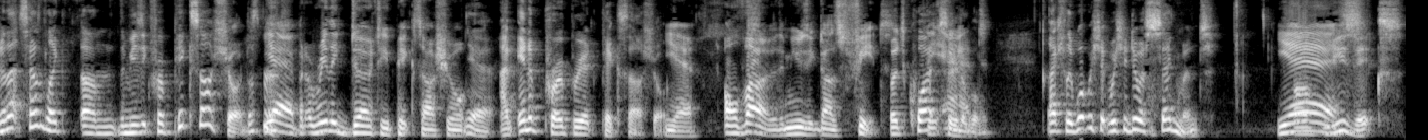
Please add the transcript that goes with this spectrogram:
You know, that sounds like um, the music for a Pixar short, doesn't it? Yeah, but a really dirty Pixar short. Yeah, an inappropriate Pixar short. Yeah. Although the music does fit. But it's quite the suitable. ad. Actually, what we should we should do a segment Yes. of musics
